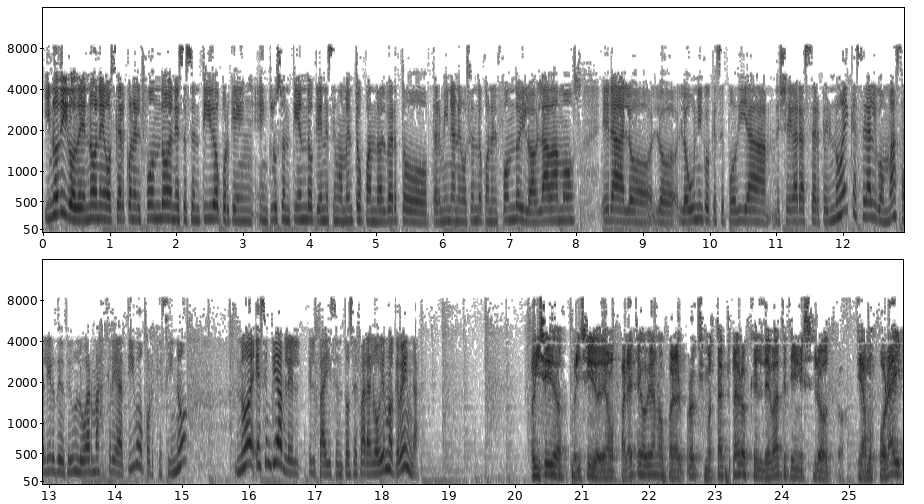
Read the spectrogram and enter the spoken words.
y no digo de no negociar con el fondo en ese sentido, porque incluso entiendo que en ese momento cuando Alberto termina negociando con el fondo y lo hablábamos, era lo, lo, único que se podía llegar a hacer. Pero no hay que hacer algo más, salir desde un lugar más creativo, porque si no, no es inviable el, el país entonces para el gobierno que venga. Coincido, coincido, digamos, para este gobierno, para el próximo, está claro que el debate tiene que ser otro. Digamos, por ahí,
